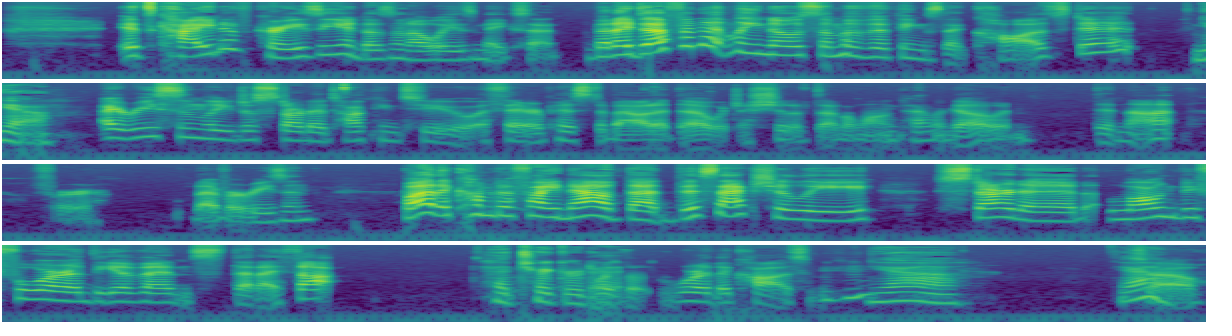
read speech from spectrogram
it's kind of crazy and doesn't always make sense but i definitely know some of the things that caused it yeah i recently just started talking to a therapist about it though which i should have done a long time ago and did not for whatever reason but i come to find out that this actually started long before the events that i thought had triggered were it. The, were the cause. Mm-hmm. Yeah. Yeah. So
